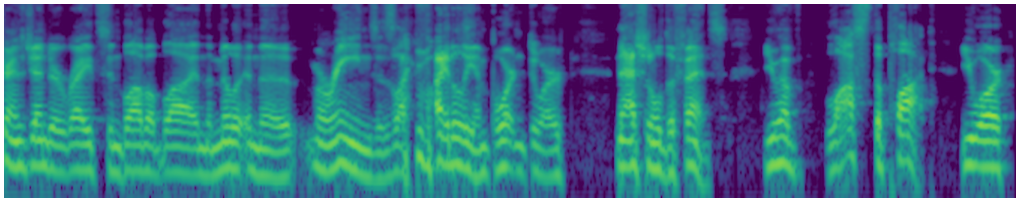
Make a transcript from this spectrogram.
transgender rights and blah blah blah in the mil- in the Marines is like vitally important to our national defense. You have lost the plot you are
